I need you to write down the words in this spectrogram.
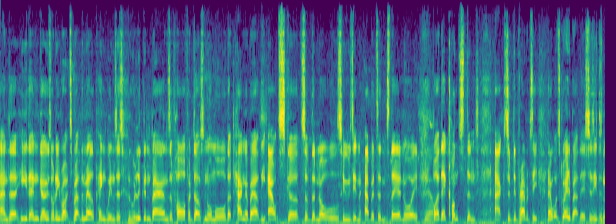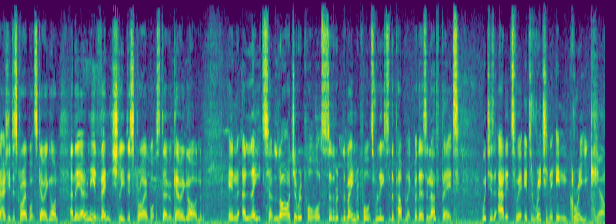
And uh, he then goes on, he writes about the male penguins as hooligan bands of half a dozen or more that hang about the outskirts of the knolls, whose inhabitants they annoy by their constant acts of depravity. Now, what's great about this is he doesn't actually describe what's going on, and they only eventually describe what's going on in a later, larger report. So the, the main report's released to the public, but there's another bit which is added to it. It's written in Greek, Yeah.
